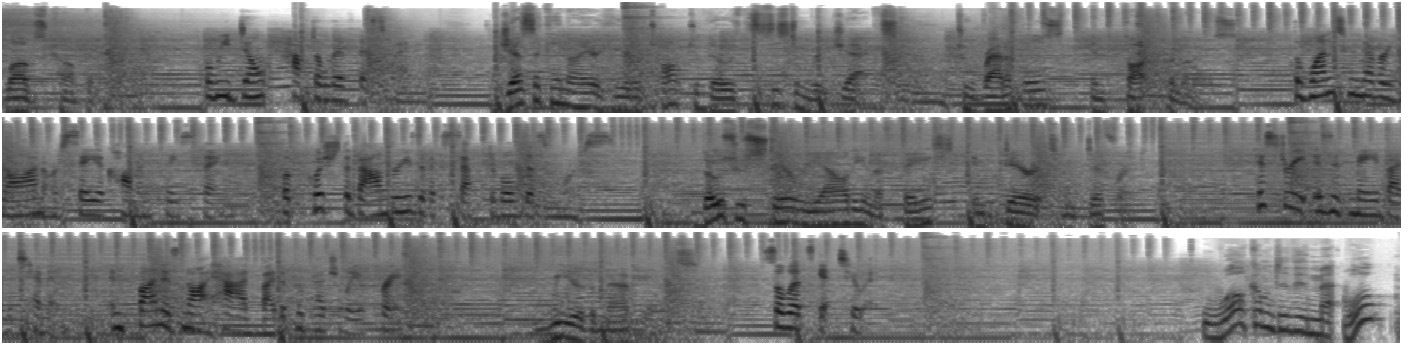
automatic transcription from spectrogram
loves company. But we don't have to live this way. Jessica and I are here to talk to those the system rejects, to radicals and thought criminals. The ones who never yawn or say a commonplace thing, but push the boundaries of acceptable discourse. Those who stare reality in the face and dare it to be different. History isn't made by the timid, and fun is not had by the perpetually afraid. We are the mad ones. So let's get to it. Welcome to the mad. Whoa,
